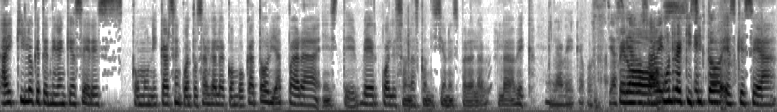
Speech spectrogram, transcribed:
aquí lo que tendrían que hacer es comunicarse en cuanto salga la convocatoria para este, ver cuáles son las condiciones para la, la beca. La beca, pues ya, ya Pero lo sabes, un requisito Héctor, es que sea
